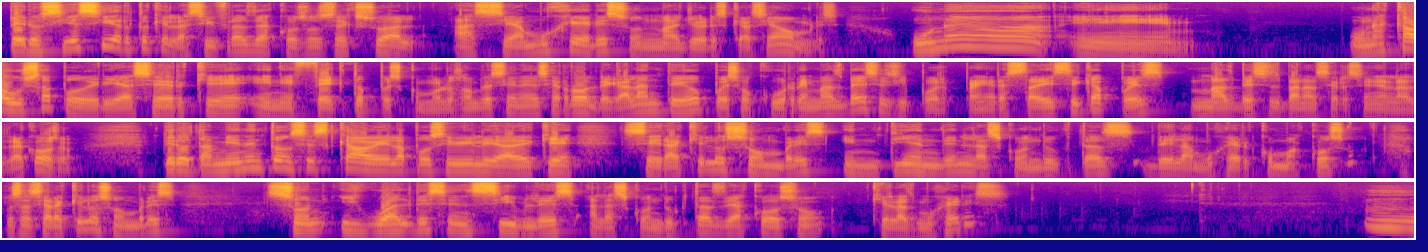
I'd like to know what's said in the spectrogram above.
Pero sí es cierto que las cifras de acoso sexual hacia mujeres son mayores que hacia hombres. Una, eh, una causa podría ser que en efecto, pues como los hombres tienen ese rol de galanteo, pues ocurre más veces y por primera estadística, pues más veces van a ser señalados de acoso. Pero también entonces cabe la posibilidad de que, ¿será que los hombres entienden las conductas de la mujer como acoso? O sea, ¿será que los hombres son igual de sensibles a las conductas de acoso que las mujeres? Mm,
